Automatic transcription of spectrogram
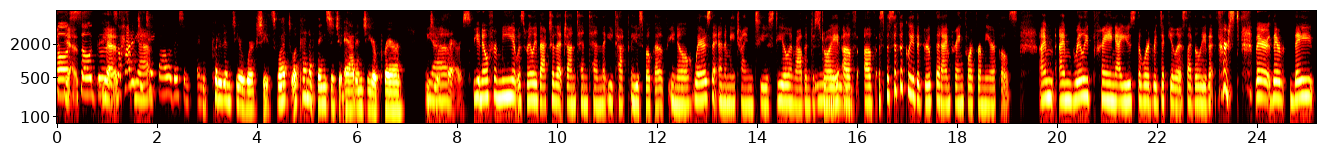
oh, yes. so good. Yes. So how did yeah. you take all of this and, and put it into your worksheets? What what kind of things did you add into your prayer into yeah. your prayers? You know, for me, it was really back to that John 10 10 that you talked, you spoke of, you know, where is the enemy trying to steal and rob and destroy mm. of, of specifically the group that I'm praying for, for miracles. I'm, I'm really praying. I used the word ridiculous. I believe at first they're, they're, they,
